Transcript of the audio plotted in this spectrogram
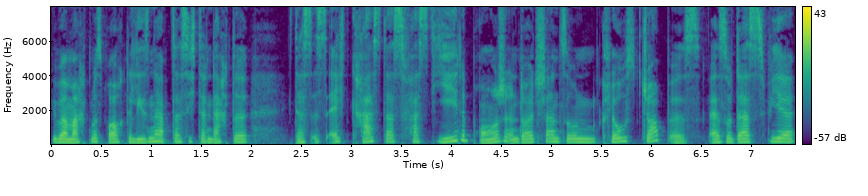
über Machtmissbrauch gelesen habe, dass ich dann dachte, das ist echt krass, dass fast jede Branche in Deutschland so ein Closed Job ist. Also, dass wir,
